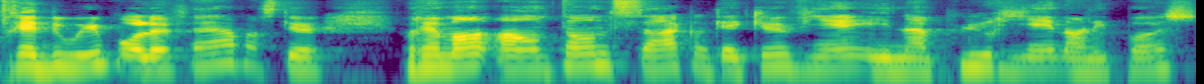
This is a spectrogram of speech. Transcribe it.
très douée pour le faire parce que vraiment entendre ça quand quelqu'un vient et n'a plus rien dans les poches,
